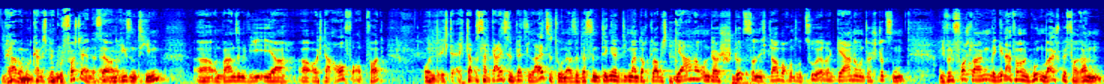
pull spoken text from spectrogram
Ja, aber gut, kann ich mir gut vorstellen. Das ist ja, ja auch ein Riesenteam äh, und Wahnsinn, wie ihr äh, euch da aufopfert. Und ich, ich glaube, das hat gar nichts mit Bettelei zu tun. Also das sind Dinge, die man doch, glaube ich, gerne unterstützt und ich glaube auch unsere Zuhörer gerne unterstützen. Und ich würde vorschlagen, wir gehen einfach mal mit gutem Beispiel voran.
